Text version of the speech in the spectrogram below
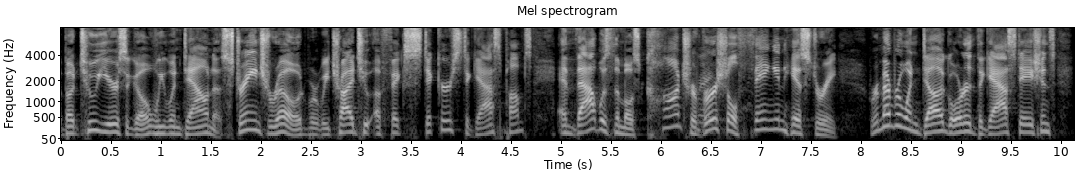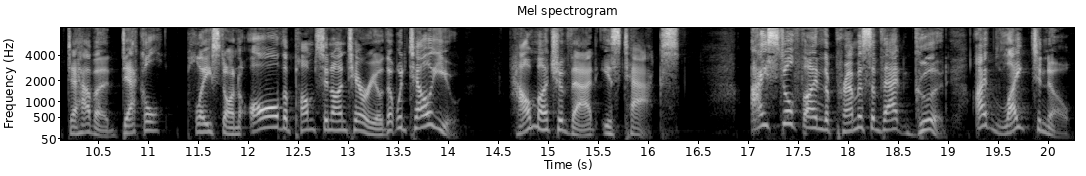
about two years ago, we went down a strange road where we tried to affix stickers to gas pumps, and that was the most controversial thing in history. Remember when Doug ordered the gas stations to have a decal placed on all the pumps in Ontario that would tell you how much of that is tax? I still find the premise of that good. I'd like to know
